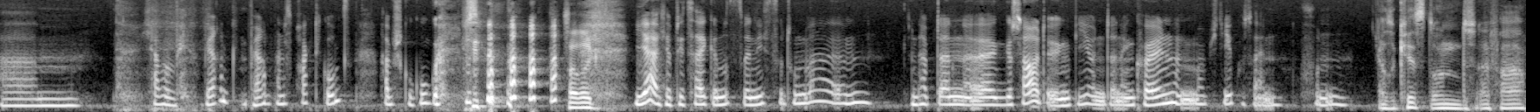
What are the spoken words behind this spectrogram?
Ähm, ich habe während, während meines Praktikums habe ich gegoogelt. Verrückt. ja, ich habe die Zeit genutzt, wenn nichts zu tun war. Ähm, und habe dann äh, geschaut irgendwie. Und dann in Köln ähm, habe ich die Ecosign gefunden. Also KIST und FH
